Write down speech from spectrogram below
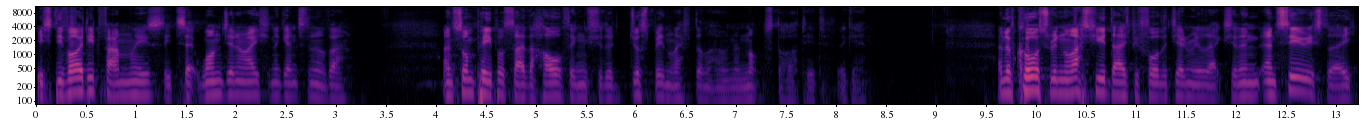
It's divided families, it's set one generation against another. And some people say the whole thing should have just been left alone and not started again. And of course, we're in the last few days before the general election. And, and seriously,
